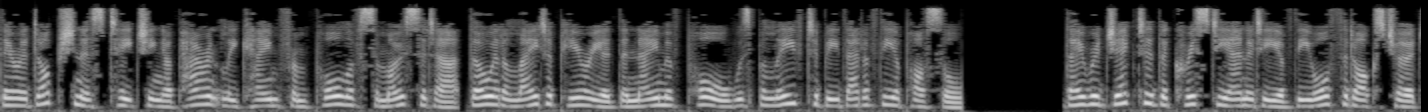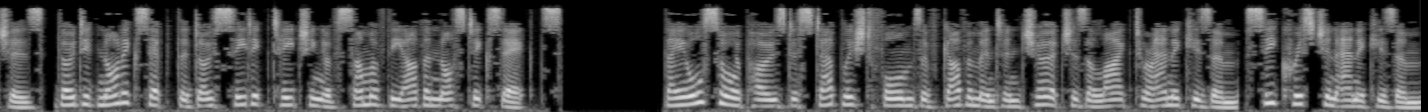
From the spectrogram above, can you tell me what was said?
Their adoptionist teaching apparently came from Paul of Samosata, though at a later period the name of Paul was believed to be that of the apostle. They rejected the Christianity of the Orthodox churches, though did not accept the docetic teaching of some of the other Gnostic sects. They also opposed established forms of government and churches alike to anarchism see Christian anarchism.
